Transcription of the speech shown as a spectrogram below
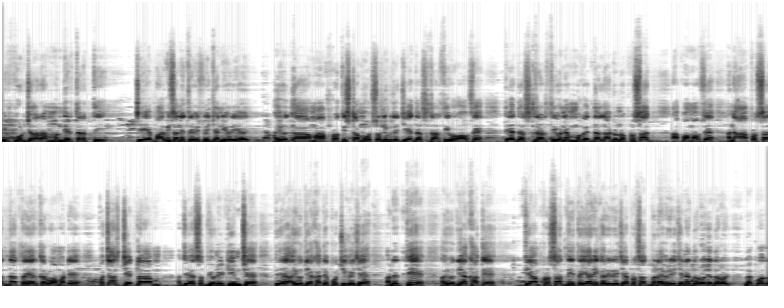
વીરપુર જલારામ મંદિર તરફથી જે બાવીસ અને ત્રેવીસમી જાન્યુઆરી અયોધ્યામાં પ્રતિષ્ઠા મહોત્સવ નિમિત્તે જે દર્શનાર્થીઓ આવશે, તે દર્શનાર્થીઓને મગજના લાડુનો પ્રસાદ આપવામાં આવશે. અને આ પ્રસાદના તૈયાર કરવા માટે પચાસ જેટલા જે સભ્યોની ટીમ છે તે અયોધ્યા ખાતે પહોંચી ગઈ છે અને તે અયોધ્યા ખાતે ત્યાં પ્રસાદની તૈયારી કરી રહી છે, પ્રસાદ બનાવી રહી છે અને દરરોજે દરરોજ લગભગ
